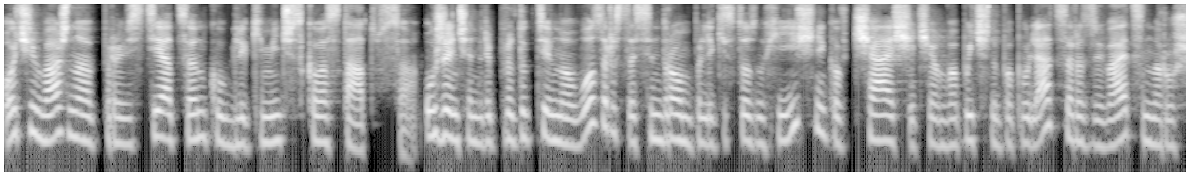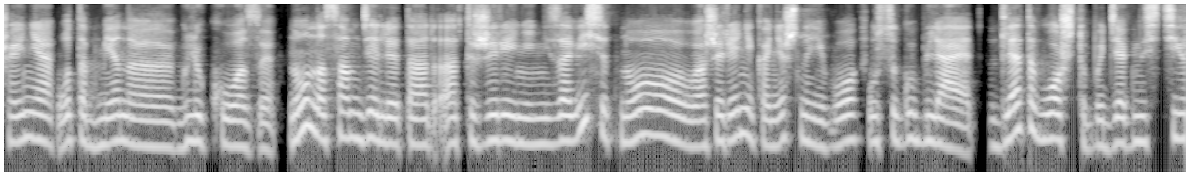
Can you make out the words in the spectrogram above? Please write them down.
очень важно провести оценку гликемического статуса. У женщин репродуктивного возраста синдром поликистозных яичников чаще, чем в обычной популяции, развивается нарушение от обмена глюкозы. Ну, на самом деле это от ожирения не зависит, но ожирение, конечно, его усугубляет. Для того, чтобы диагностировать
